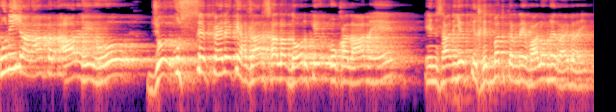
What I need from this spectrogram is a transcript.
انہیں آرا پر آ رہے ہو جو اس سے پہلے کے ہزار سالہ دور کے اوکلا نے انسانیت کی خدمت کرنے والوں نے رائے بنائی تھی۔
